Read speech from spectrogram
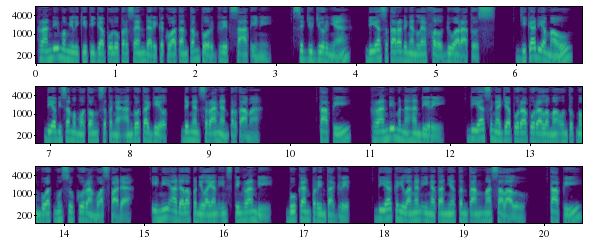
Randy memiliki 30% dari kekuatan tempur grid saat ini. Sejujurnya, dia setara dengan level 200. Jika dia mau, dia bisa memotong setengah anggota guild, dengan serangan pertama. Tapi, Randy menahan diri. Dia sengaja pura-pura lemah untuk membuat musuh kurang waspada. Ini adalah penilaian insting Randy, bukan perintah grid. Dia kehilangan ingatannya tentang masa lalu. Tapi,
